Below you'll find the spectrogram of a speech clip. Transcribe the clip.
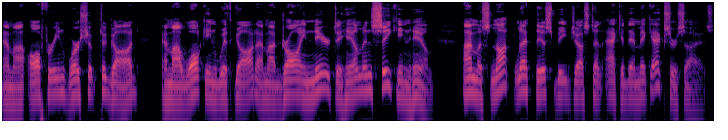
am I offering worship to God? Am I walking with God? Am I drawing near to Him and seeking Him? I must not let this be just an academic exercise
